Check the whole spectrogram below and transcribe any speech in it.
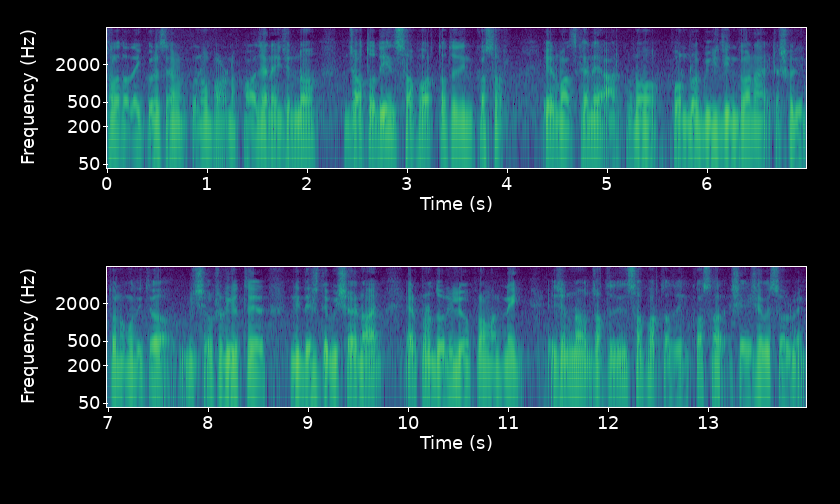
সালাত আদায় করেছেন, এমন কোনো বর্ণনা পাওয়া যায় না। এই জন্য যতদিন সফর, ততদিন কসর। এর মাঝখানে আর কোনো পনেরো বিশ দিন গণা এটা শরীয়ত অনুমোদিত বিষয়, শরীয়তের নির্দেশিত বিষয় নয়, এর কোনো দলিলেও প্রমাণ নেই। এই জন্য যতদিন সফর, ততদিন কসর সেই হিসাবে চলবেন।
